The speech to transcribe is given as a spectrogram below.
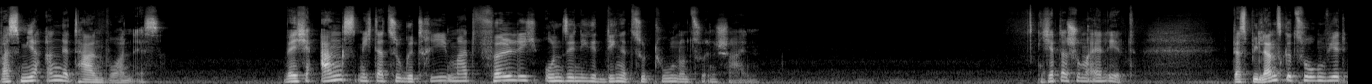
was mir angetan worden ist. Welche Angst mich dazu getrieben hat, völlig unsinnige Dinge zu tun und zu entscheiden. Ich habe das schon mal erlebt. Dass Bilanz gezogen wird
